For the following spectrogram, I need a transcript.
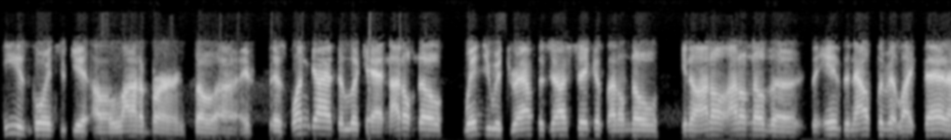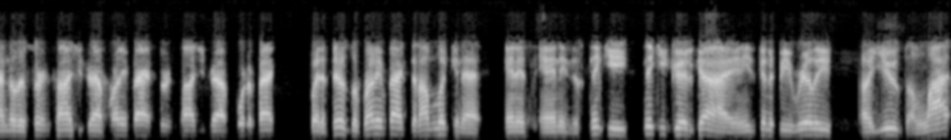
He is going to get a lot of burn. So uh, if there's one guy to look at, and I don't know when you would draft the Josh Jacobs. I don't know, you know, I don't I don't know the the ins and outs of it like that. I know there's certain times you draft running back, certain times you draft quarterback. But if there's a running back that I'm looking at, and it's and he's a sneaky sneaky good guy, and he's going to be really uh, used a lot,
